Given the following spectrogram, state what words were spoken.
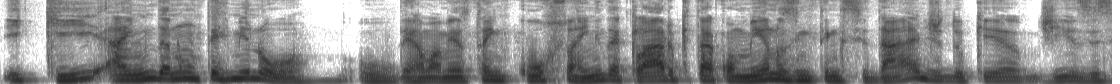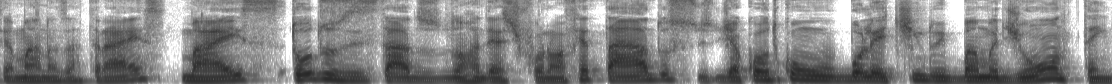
e que ainda não terminou. O derramamento está em curso ainda, é claro que está com menos intensidade do que dias e semanas atrás, mas todos os estados do Nordeste foram afetados. De acordo com o boletim do Ibama de ontem,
